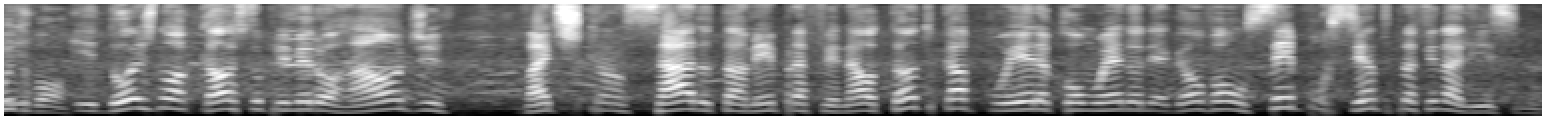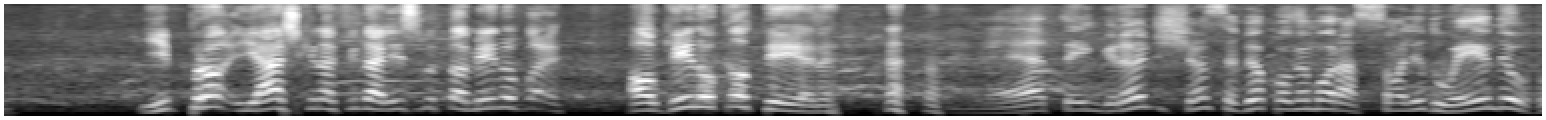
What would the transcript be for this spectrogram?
muito e, bom. E dois nocautes do primeiro round, vai descansado também para a final. Tanto Capoeira como o Endo Negão vão 100% para a finalíssima. E, pro, e acho que na finalíssima também não vai. Alguém nocauteia, né? é, tem grande chance. Você vê a comemoração ali do Endel.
